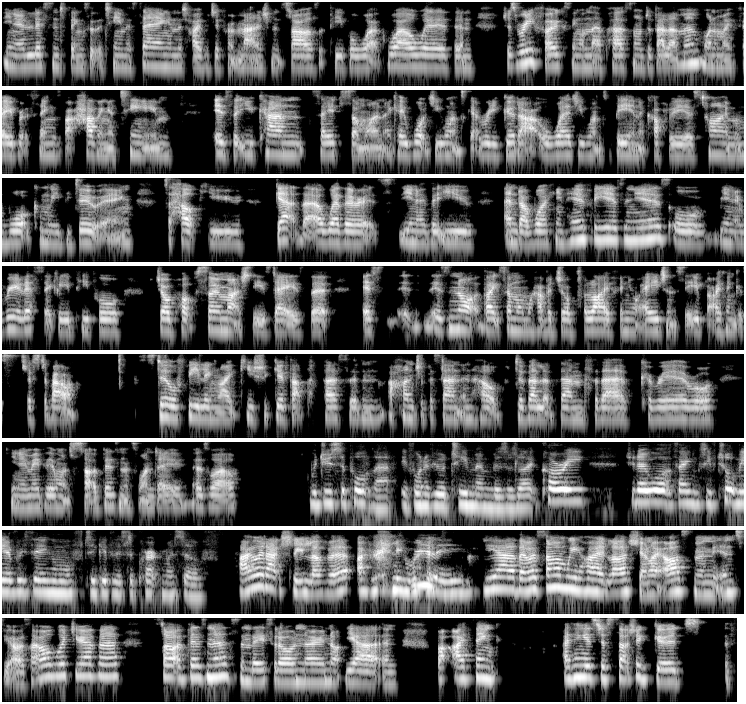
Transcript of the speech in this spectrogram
you know listen to things that the team is saying and the type of different management styles that people work well with and just really focusing on their personal development. One of my favorite things about having a team is that you can say to someone, okay, what do you want to get really good at, or where do you want to be in a couple of years' time, and what can we be doing to help you get there? Whether it's you know that you end up working here for years and years, or you know realistically, people job hop so much these days that it's it's not like someone will have a job for life in your agency but i think it's just about still feeling like you should give that person 100% and help develop them for their career or you know maybe they want to start a business one day as well would you support that if one of your team members was like Corrie do you know what thanks you've taught me everything i'm off to give this a crack myself I would actually love it. I really would. Really? Yeah, there was someone we hired last year, and I asked them in the interview. I was like, "Oh, would you ever start a business?" And they said, "Oh, no, not yet." And but I think, I think it's just such a good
